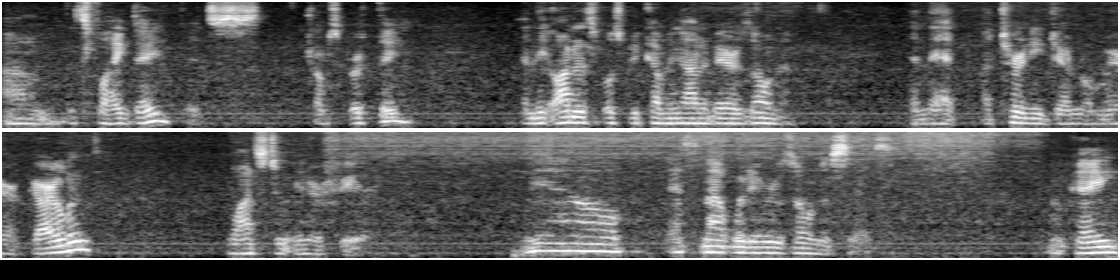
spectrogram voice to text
Um, it's Flag Day. It's Trump's birthday, and the audit is supposed to be coming out of Arizona, and that Attorney General Merrick Garland wants to interfere. Well, that's not what Arizona says. Okay?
